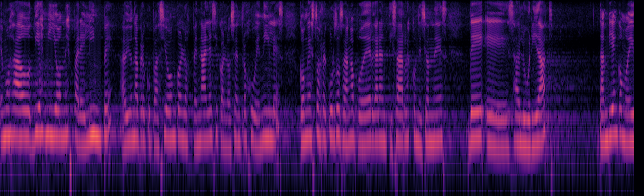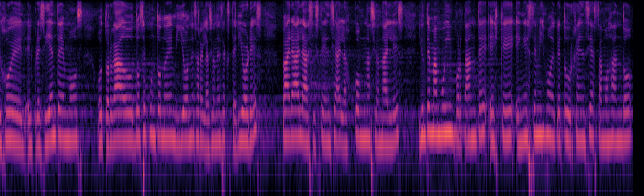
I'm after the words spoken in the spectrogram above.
Hemos dado 10 millones para el INPE, había una preocupación con los penales y con los centros juveniles. Con estos recursos se van a poder garantizar las condiciones de eh, salubridad. También, como dijo el, presidente, hemos otorgado 12.9 millones a relaciones exteriores para la asistencia a las nacionales Y un tema muy importante es que en este mismo decreto de urgencia estamos dando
